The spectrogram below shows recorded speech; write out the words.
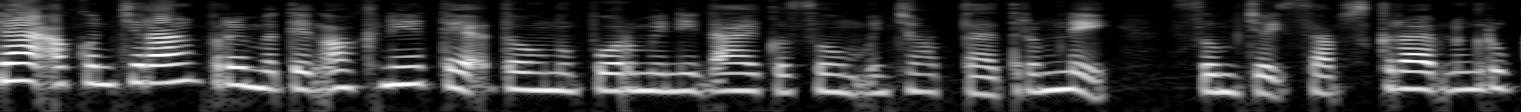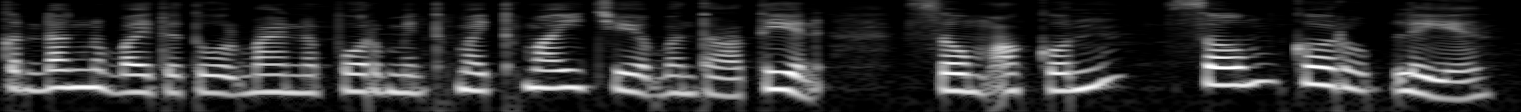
ចាអរគុណច្រើនប្រិយមិត្តទាំងអស់គ្នាតេតងនឹងព័ត៌មាននេះដែរក៏សូមបញ្ចប់តែត្រឹមនេះសូមចុច Subscribe និងរូបកណ្ដឹងដើម្បីទទួលបាននូវព័ត៌មានថ្មីៗជាបន្តទៀតសូមអរគុណសូមគោរពលា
